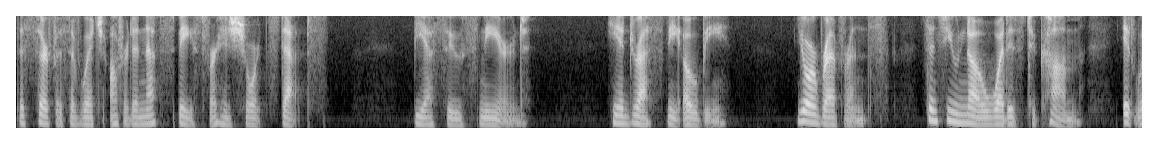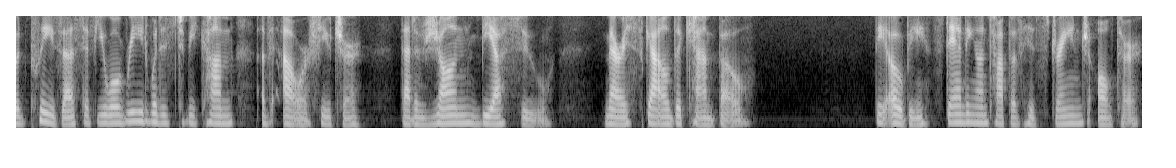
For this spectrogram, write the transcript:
the surface of which offered enough space for his short steps. Biassou sneered. He addressed the Obi. Your Reverence, since you know what is to come, it would please us if you will read what is to become of our future, that of Jean Biassou, Mariscal de Campo. The Obi, standing on top of his strange altar,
